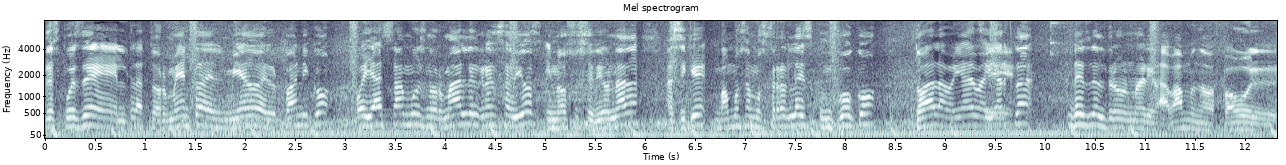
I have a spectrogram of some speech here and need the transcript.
después de la tormenta, del miedo, del pánico, pues ya estamos normales, gracias a Dios, y no sucedió nada. Así que vamos a mostrarles un poco toda la bahía de Vallarta desde el dron, Mario. Ah, vámonos, Paul.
